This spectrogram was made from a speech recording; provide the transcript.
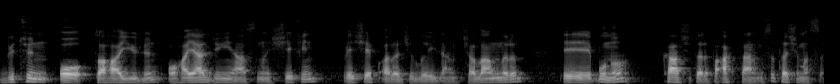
bütün o tahayyülün, o hayal dünyasının şefin ve şef aracılığıyla çalanların e, bunu karşı tarafa aktarması, taşıması.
